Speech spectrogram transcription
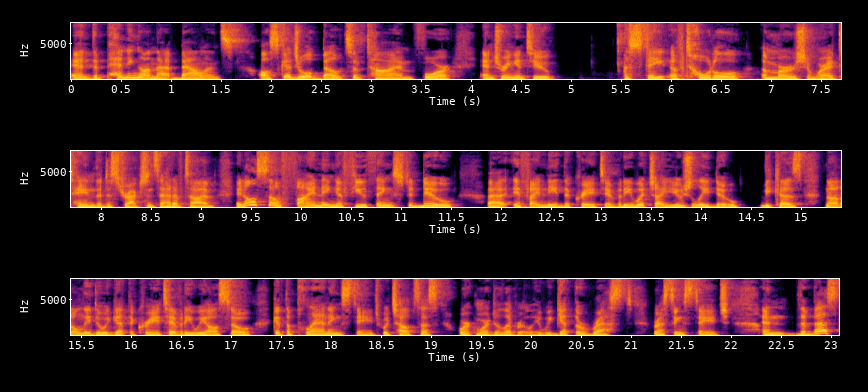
And depending on that balance, I'll schedule bouts of time for entering into a state of total immersion where I tame the distractions ahead of time and also finding a few things to do uh, if I need the creativity, which I usually do, because not only do we get the creativity, we also get the planning stage, which helps us work more deliberately. We get the rest, resting stage. And the best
